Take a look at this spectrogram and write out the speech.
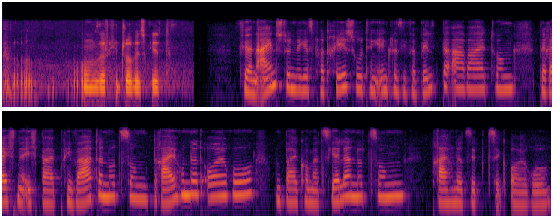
äh, um welchen Job es geht. Für ein einstündiges Porträtshooting inklusive Bildbearbeitung berechne ich bei privater Nutzung 300 Euro und bei kommerzieller Nutzung 370 Euro.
